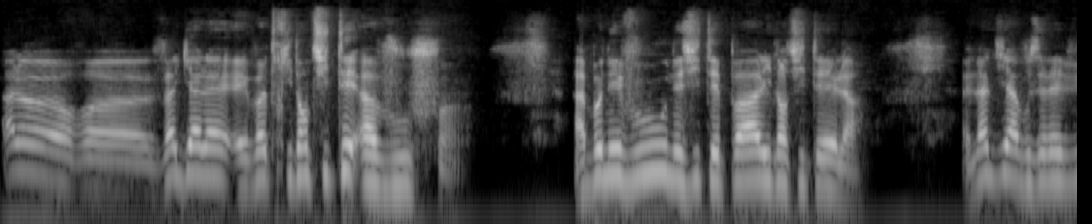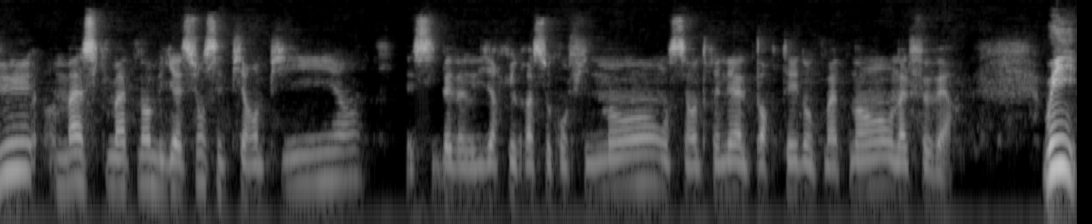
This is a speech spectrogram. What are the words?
Alors, euh, Vagalet et votre identité à vous. Abonnez-vous, n'hésitez pas, l'identité est là. Nadia, vous avez vu, masque maintenant obligation, c'est de pire en pire. Et Sibeth va nous dire que grâce au confinement, on s'est entraîné à le porter, donc maintenant on a le feu vert. Oui,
